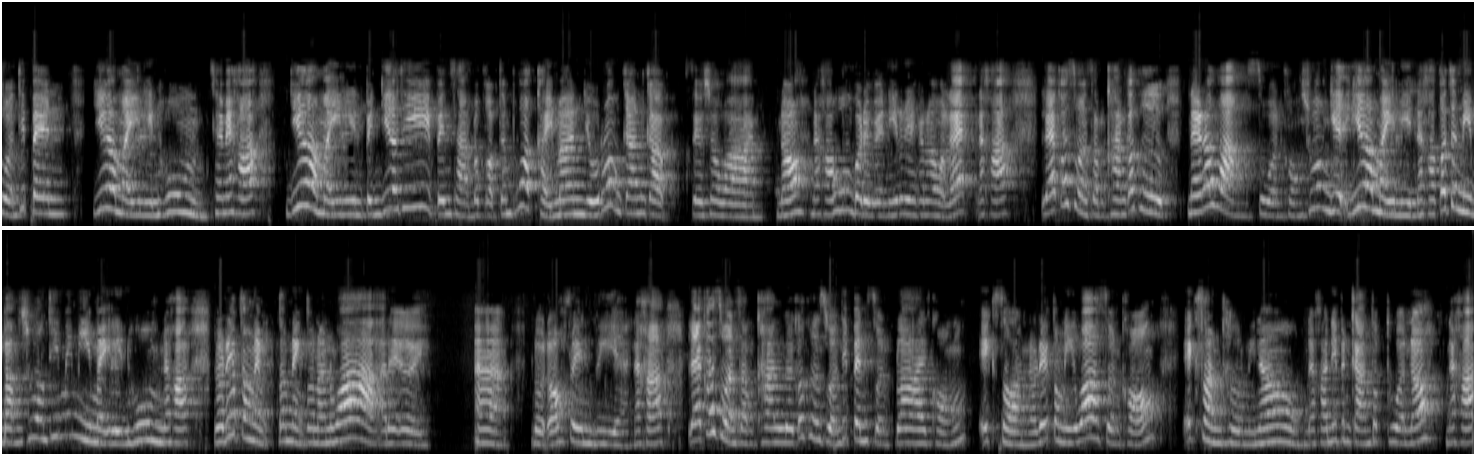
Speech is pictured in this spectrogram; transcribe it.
ส่วนที่เป็นเยื่อไมลินหุ้มใช่ไหมคะ เยื่อไมลินเป็นเยื่อที่เป็นสารประกอบจำพวกไขมันอยู่ร่วมกันกับเซลล์ชวานเนาะนะคะหุ้มบริเวณนี้เรียนกันมาหมดแล้วนะคะ และก็ส่วนสำคัญก็คือในระหว่างส่วนของช่วงเยเยื่อไมลินนะคะ ก็จะมีบางช่วงที่ไม่มีไมลินหุ้มนะคะ เราเรียกตำแหน่งตำแหน่งตรงนั้นว่าอะไรเอ่ย อ่าโหลดออฟเรนเวียนะคะ และก็ส่วนสำคัญเลยก็คือส่วนที่เป็นส่วนปลายของเอ็กซอนเราเรียกตรงนี้ว่าส่วนของเอ็กซอนเทอร์มิน l นะคะ นี่เป็นการทบทวนเนาะนะคะ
